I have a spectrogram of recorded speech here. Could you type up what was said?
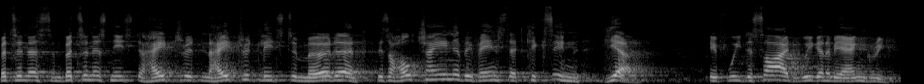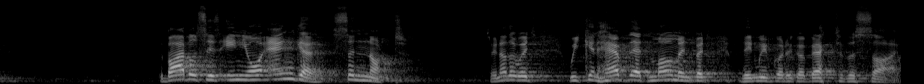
bitterness, and bitterness leads to hatred, and hatred leads to murder. And there's a whole chain of events that kicks in here if we decide we're going to be angry. The Bible says, in your anger, sin not. So, in other words, we can have that moment, but then we've got to go back to the side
